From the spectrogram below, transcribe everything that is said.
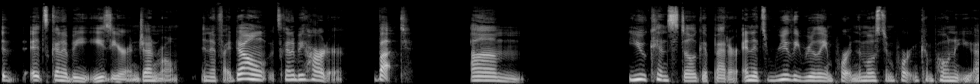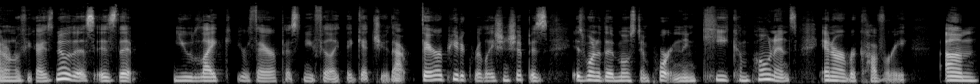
it, it's going to be easier in general. And if I don't, it's going to be harder. But um you can still get better. And it's really really important. The most important component you I don't know if you guys know this is that you like your therapist and you feel like they get you. That therapeutic relationship is is one of the most important and key components in our recovery. Um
